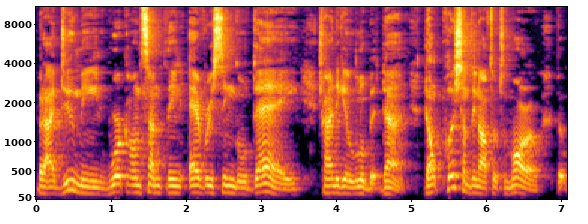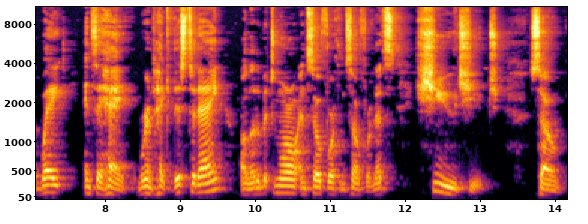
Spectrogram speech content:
but I do mean work on something every single day, trying to get a little bit done. Don't push something off till tomorrow, but wait and say, Hey, we're going to take this today, a little bit tomorrow and so forth and so forth. That's huge, huge. So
